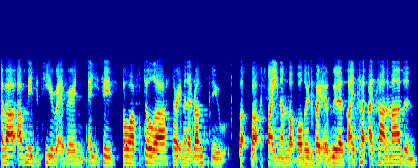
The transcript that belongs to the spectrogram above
"If I, I've made the tea or whatever," and he says, "Oh, I've still a 30 minute run to do," that, that's fine. I'm not bothered about it. Whereas I can't, I can't imagine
